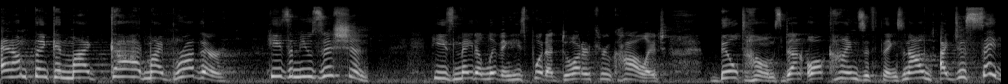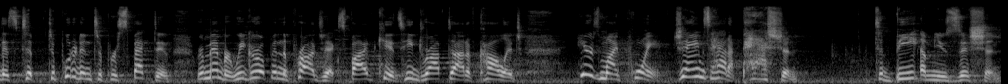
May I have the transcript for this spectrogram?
and I'm thinking, My God, my brother, he's a musician. He's made a living. He's put a daughter through college, built homes, done all kinds of things. And I'll, i just say this to, to put it into perspective. Remember, we grew up in the projects, five kids. He dropped out of college. Here's my point James had a passion to be a musician.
